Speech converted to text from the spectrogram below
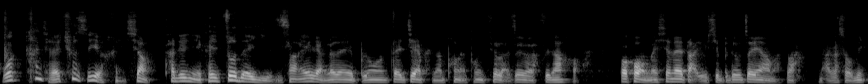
不过看起来确实也很像，他就你可以坐在椅子上，哎，两个人也不用在键盘上碰来碰去了，这个非常好。包括我们现在打游戏不都这样嘛，是吧？拿个手柄，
